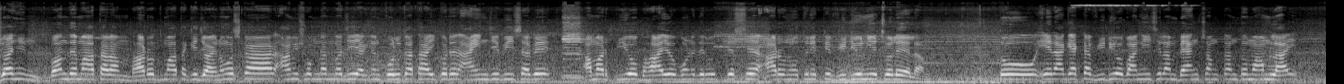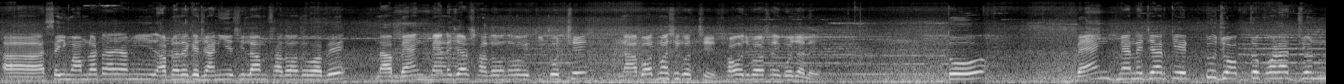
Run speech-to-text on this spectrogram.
জয় হিন্দ বন্দে মাতারাম ভারত মাতাকে জয়। নমস্কার আমি সোমনাথ মাঝি একজন কলকাতা হাইকোর্টের আইনজীবী হিসাবে আমার প্রিয় ভাই ও বোনেদের উদ্দেশ্যে আরও নতুন একটি ভিডিও নিয়ে চলে এলাম। তো এর আগে একটা ভিডিও বানিয়েছিলাম ব্যাংক সংক্রান্ত মামলায়। সেই মামলাটায় আমি আপনাদেরকে জানিয়েছিলাম সাধারণতভাবে না ব্যাংক ম্যানেজার সাধারণতভাবে কী করছে না বদমাশি করছে সহজ ভাষায় বোঝালে। তো ব্যাংক ম্যানেজারকে একটু জব্দ করার জন্য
